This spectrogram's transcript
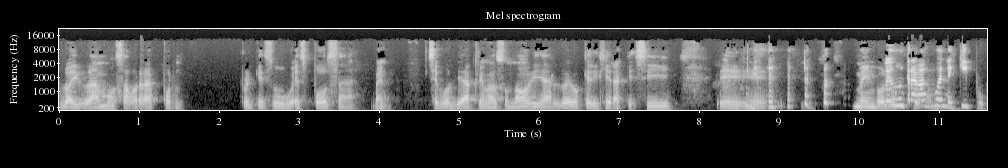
lo ayudamos a orar por, porque su esposa, bueno, se volvía primero su novia, luego que dijera que sí. Eh, me involucró. Fue un trabajo en equipo.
